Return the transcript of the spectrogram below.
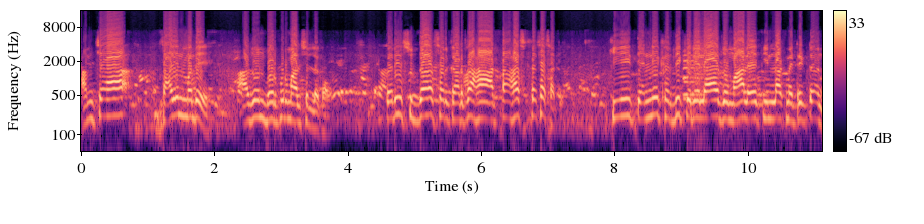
आमच्या चाळींमध्ये अजून भरपूर माल शिल्लक आहे. तरी सुद्धा सरकारचा हा अट्टाहास कशासाठी? की त्यांनी खरेदी केलेला जो माल आहे तीन लाख मेट्रिक टन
